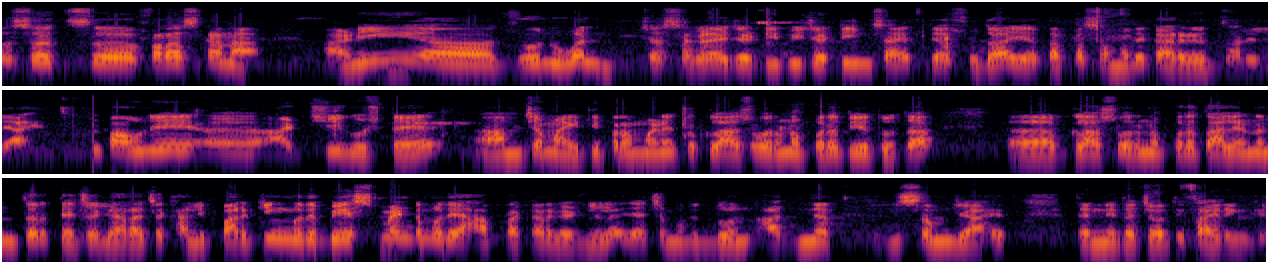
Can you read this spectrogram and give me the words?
तसंच फरासखाना आणि झोन झोन वनच्या सगळ्या ज्या डीबीच्या टीम्स आहेत त्या सुद्धा या तपासामध्ये कार्यरत झालेल्या आहेत. पाहुणे आठची गोष्ट आहे. आमच्या माहितीप्रमाणे तो क्लासवरनं परत येत होता. क्लासवरनं परत आल्यानंतर त्याच्या घराच्या खाली पार्किंगमध्ये बेसमेंटमध्ये हा प्रकार घडलेला आहे. ज्याच्यामध्ये दोन अज्ञात इसम जे आहेत त्यांनी त्याच्यावरती फायरिंग केली.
